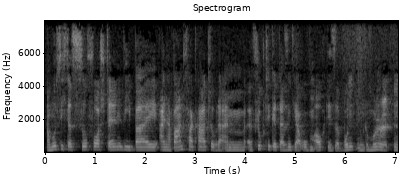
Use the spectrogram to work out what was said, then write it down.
Man muss sich das so vorstellen wie bei einer Bahnfahrkarte oder einem äh, Flugticket. Da sind ja oben auch diese bunten, gemuschelten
